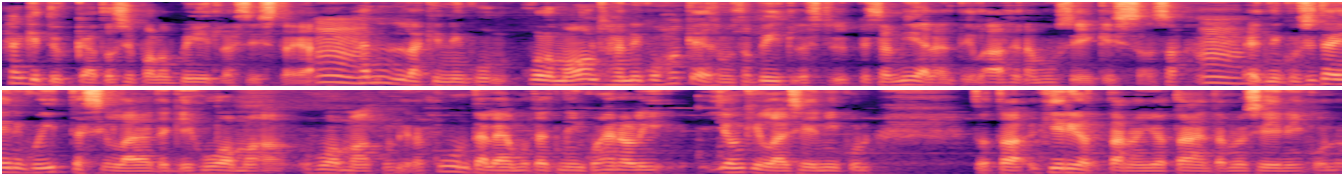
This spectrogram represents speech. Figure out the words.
hänkin tykkää tosi paljon Beatlesista, ja mm. hänelläkin niin kuin, kuulemma on, hän niin kuin, hakee semmoista Beatles-tyyppistä mielentilaa siinä musiikissansa. Mm. Että niin kuin, sitä ei niin kuin, itse sillä jotenkin huomaa, huomaa, kun niitä kuuntelee, mutta että niin kuin, hän oli jonkinlaisia niin kuin, tota, kirjoittanut jotain tämmöisiä niin kuin,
